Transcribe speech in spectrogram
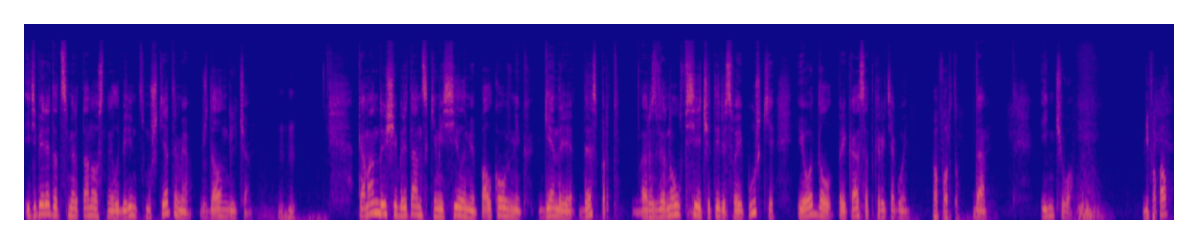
И теперь этот смертоносный лабиринт с мушкетами ждал англичан. Мгм. Командующий британскими силами полковник Генри Деспорт развернул все четыре свои пушки и отдал приказ открыть огонь. По форту. Да. И ничего. Не попал?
